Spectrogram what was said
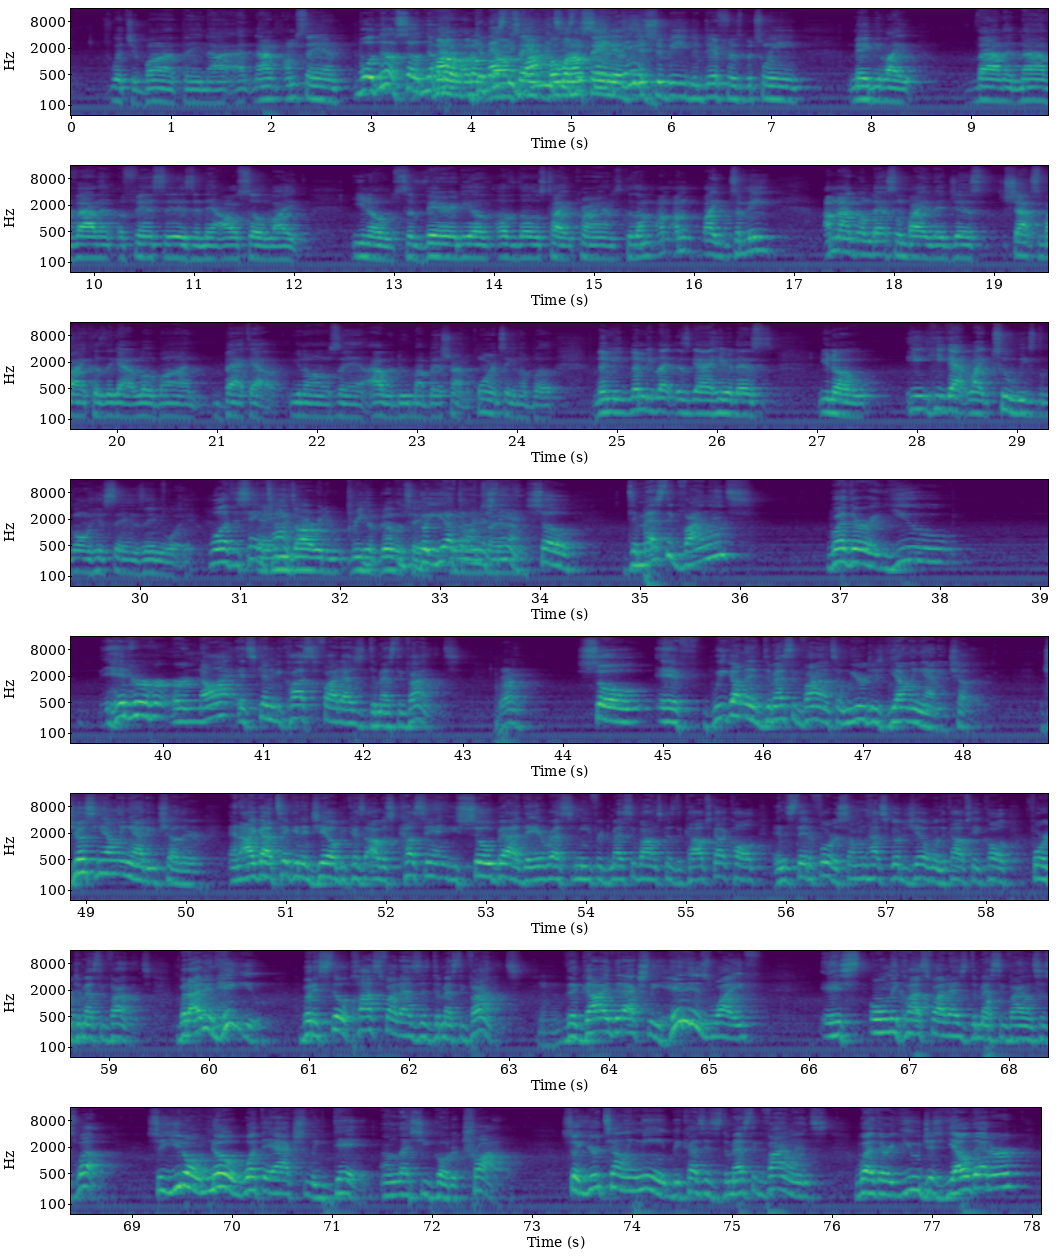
with your bond thing. I, I, am saying Well, no. So no Hold matter on, hold on. What domestic I'm saying, violence but what I'm saying is, thing. it should be the difference between maybe like violent, non-violent offenses, and then also like you know severity of, of those type crimes. Because I'm, I'm, I'm like to me, I'm not gonna let somebody that just shot somebody because they got a low bond back out. You know what I'm saying? I would do my best trying to quarantine them, but let me let me let this guy here that's you know. He, he got like two weeks to go on his sins anyway, well, at the same and time, he's already rehabilitated. But you have to know what understand. So, domestic violence, whether you hit her or not, it's going to be classified as domestic violence. right? So, if we got into domestic violence and we were just yelling at each other, just yelling at each other, and I got taken to jail because I was cussing at you so bad, they arrested me for domestic violence because the cops got called in the state of Florida. Someone has to go to jail when the cops get called for domestic violence. But I didn't hit you, but it's still classified as a domestic violence. Mm-hmm. The guy that actually hit his wife is only classified as domestic violence as well. So you don't know what they actually did unless you go to trial. So you're telling me because it's domestic violence, whether you just yelled at her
